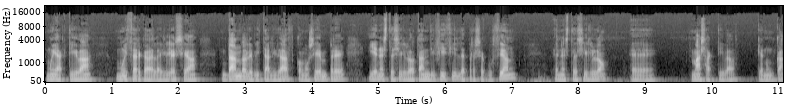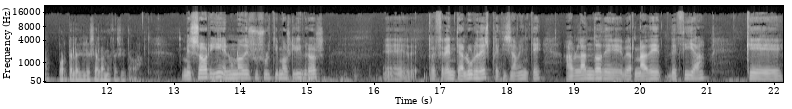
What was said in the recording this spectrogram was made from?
muy activa, muy cerca de la Iglesia, dándole vitalidad, como siempre, y en este siglo tan difícil de persecución, en este siglo eh, más activa que nunca, porque la Iglesia la necesitaba. Mesori, en uno de sus últimos libros, eh, referente a Lourdes, precisamente, hablando de Bernadette, decía que,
